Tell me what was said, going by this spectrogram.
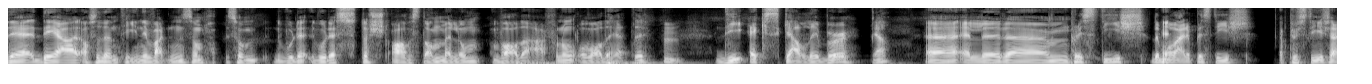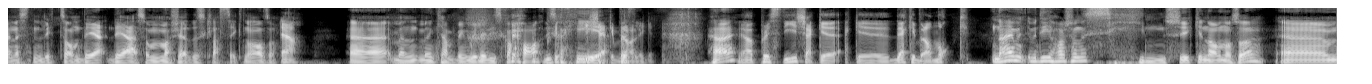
det, det er altså den tingen i verden som, som, hvor, det, hvor det er størst avstand mellom hva det er for noe og hva det heter. Mm. The Excalibur, Ja. eh, eller eh, Prestige. Det må være prestige. Prestige er nesten litt sånn Det, det er som Mercedes Classic nå, altså. Ja. Eh, men, men campingbiler, de skal ha De skal ikke bra lenger. Hæ? Ja, Prestige er ikke, er ikke, det er ikke bra nok. Nei, men, men de har sånne sinnssyke navn også. Eh,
